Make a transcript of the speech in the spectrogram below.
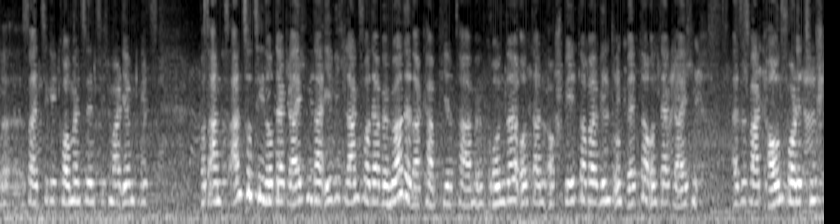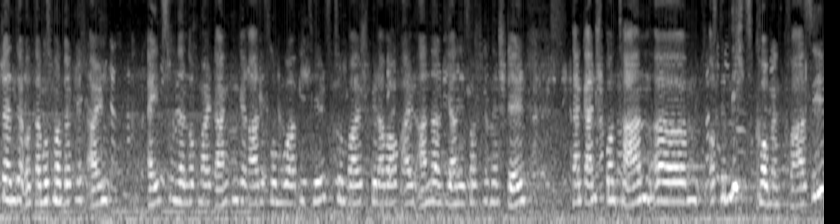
äh, seit sie gekommen sind, sich mal irgendwie was anderes anzuziehen und dergleichen, da ewig lang vor der Behörde da kampiert haben im Grunde und dann auch später bei Wind und Wetter und dergleichen. Also es waren grauenvolle Zustände und da muss man wirklich allen Einzelnen nochmal danken, gerade von Moabit Hilf zum Beispiel, aber auch allen anderen, die an den verschiedenen Stellen dann ganz spontan ähm, aus dem Nichts kommen quasi,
